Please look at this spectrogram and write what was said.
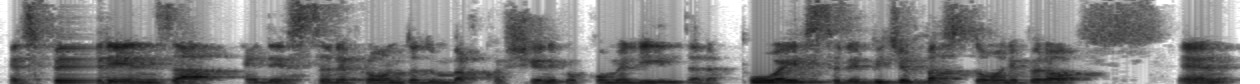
esperienza ed essere pronto ad un palcoscenico come l'Inter. Può essere vice bastoni, però eh,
